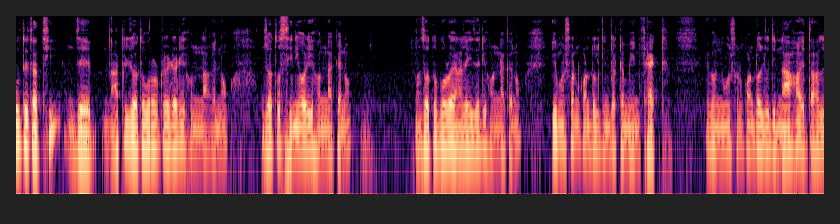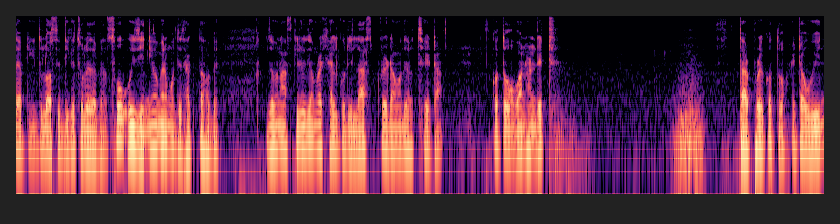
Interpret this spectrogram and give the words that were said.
বলতে চাচ্ছি যে, আপনি যত বড় ট্রেডারই হন না কেন, যত সিনিয়রই হন না কেন যত বড় অ্যানালাইজারই হন না কেন ইমোশন কন্ট্রোল কিন্তু একটা মেইন ফ্যাক্ট এবং ইমোশন কন্ট্রোল যদি না হয়, তাহলে আপনি কিন্তু লসের দিকে চলে যাবেন। সো ওই যে নিয়মের মধ্যে থাকতে হবে। যেমন আজকে যদি আমরা খেয়াল করি লাস্ট ট্রেড আমাদের হচ্ছে এটা। কত? ওয়ান হান্ড্রেড তারপরে কত? এটা উইন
